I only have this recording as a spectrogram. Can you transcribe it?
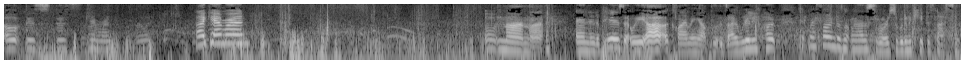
Oh, there's there's Cameron. Really? Hi, Cameron. Oh no no. And it appears that we are climbing upwards. I really hope that my phone does not run out of storage, so we're gonna keep this nice and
